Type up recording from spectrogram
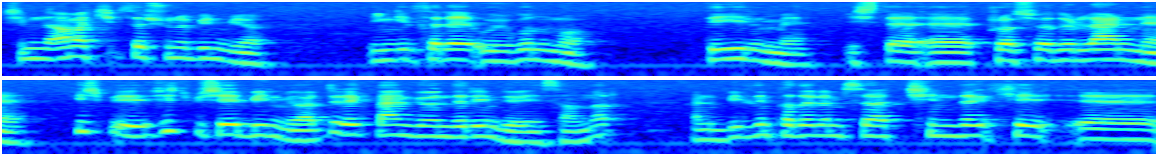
Şimdi ama kimse şunu bilmiyor. İngiltere'ye uygun mu? Değil mi? İşte e, prosedürler ne? Hiçbir hiçbir şey bilmiyorlar. Direkt ben göndereyim diyor insanlar. Hani bildiğim kadarıyla mesela Çin'deki e,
